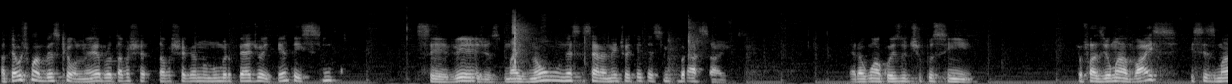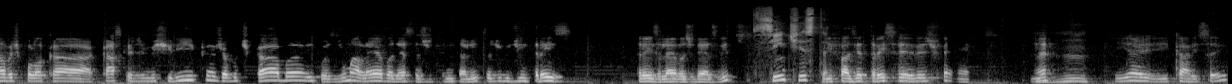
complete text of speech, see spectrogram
Até a última vez que eu lembro, eu tava, tava chegando no número perto de 85 cervejas, mas não necessariamente 85 braçagens. Era alguma coisa do tipo assim, eu fazia uma vice e cismava de colocar casca de mexerica, jabuticaba e coisas. Uma leva dessas de 30 litros eu dividi em três, três levas de 10 litros Cientista. e fazia três cervejas diferentes, né? Uhum. E aí, cara, isso aí,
